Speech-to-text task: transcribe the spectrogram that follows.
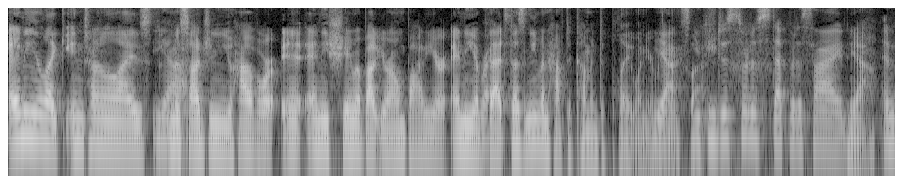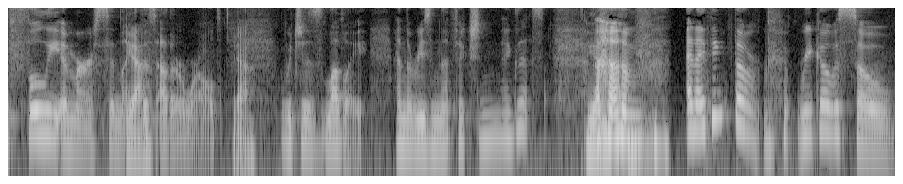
any like internalized Yeah. misogyny you have or any shame about your own body or any of Right. that doesn't even have to come into play when you're Yeah, reading slash. you can just sort of step it aside Yeah. and fully immerse in like Yeah. this other world. Yeah. Which is lovely and the reason that fiction exists. Yeah. Um, and I think the Rico was so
